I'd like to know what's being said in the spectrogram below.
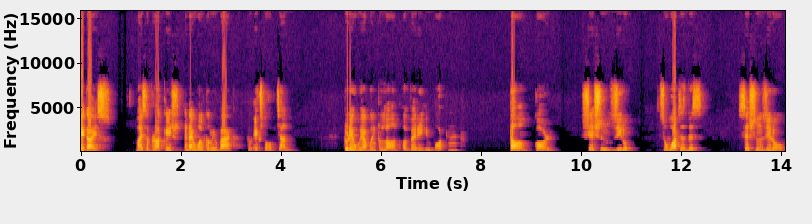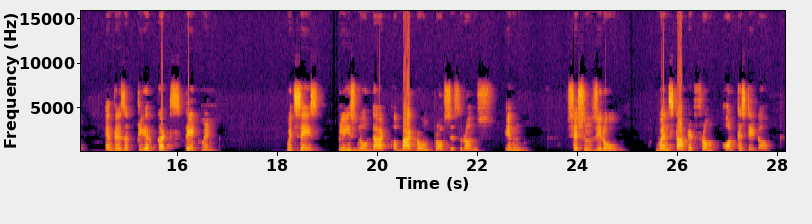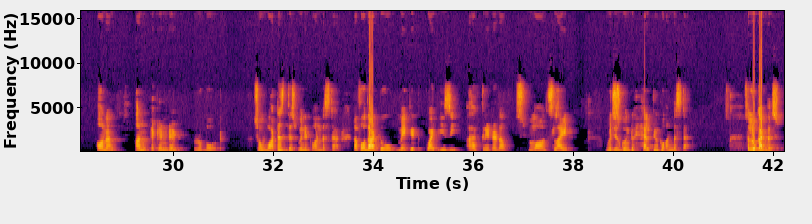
Hey guys, myself Rakesh and I welcome you back to Expo Hub channel. Today we are going to learn a very important term called session 0. So what is this session 0 and there is a clear cut statement which says please note that a background process runs in session 0 when started from orchestrator on an unattended robot. So what is this we need to understand. Now for that to make it quite easy I have created a small slide which is going to help you to understand. So look at this.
